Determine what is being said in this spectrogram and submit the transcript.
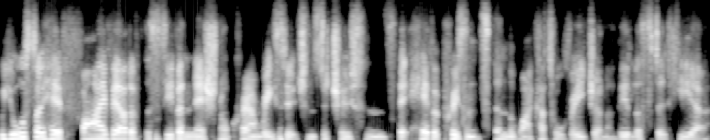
we also have five out of the seven National Crown Research institutions that have a presence in the Waikato region and they're listed here.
